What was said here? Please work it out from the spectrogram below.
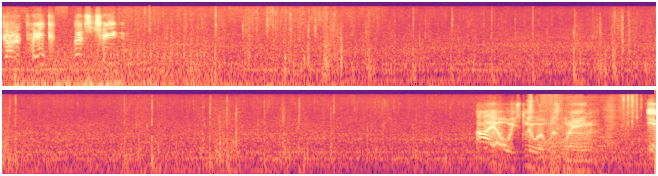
got a tank? That's cheating. I always knew it was Wayne. Yeah,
